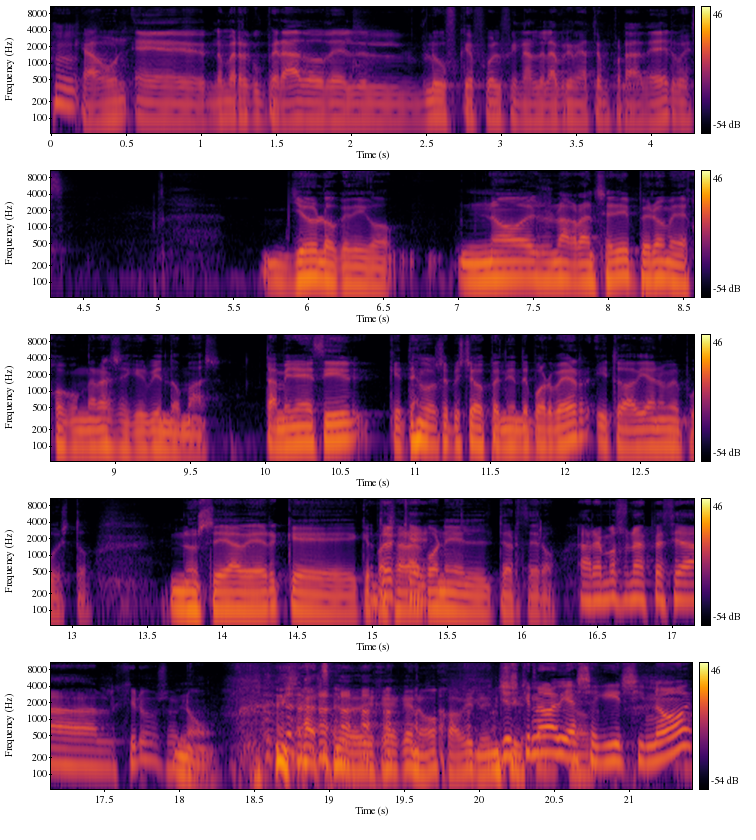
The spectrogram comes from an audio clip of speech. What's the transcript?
Hmm. que aún eh, no me he recuperado del bluff que fue el final de la primera temporada de Héroes. Yo lo que digo, no es una gran serie, pero me dejó con ganas de seguir viendo más. También he de decir que tengo los episodios pendientes por ver y todavía no me he puesto. No sé a ver qué, qué pasará ¿qué? con el tercero. ¿Haremos una especial qué? No. ya te lo dije que no, Javi. No Yo es que no la voy a seguir, si no,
